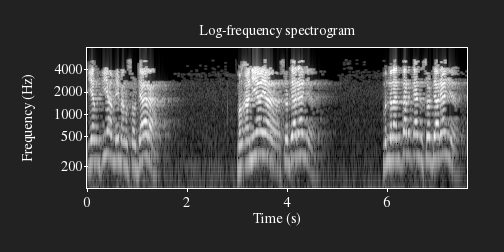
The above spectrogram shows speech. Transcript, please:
yang dia memang saudara menganiaya saudaranya, menelantarkan saudaranya,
